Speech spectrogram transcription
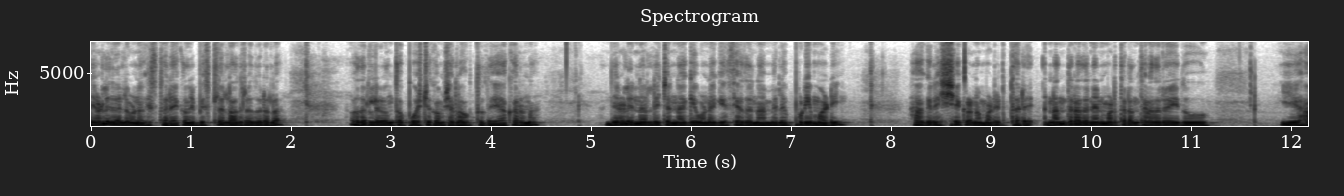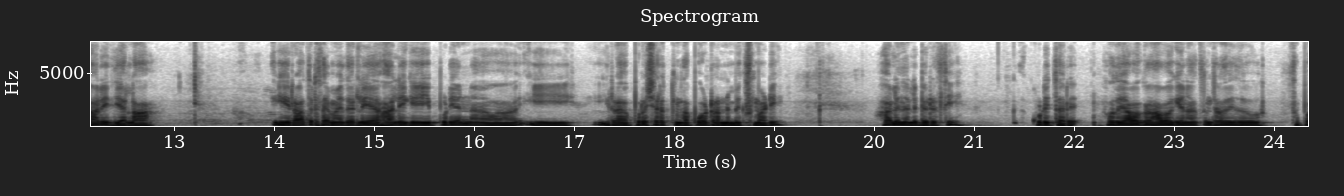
ನೆರಳಿನಲ್ಲಿ ಒಣಗಿಸ್ತಾರೆ. ಯಾಕಂದರೆ ಬಿಸಿಲಲ್ಲಾದರೆ ಅದರೆಲ್ಲ ಅದರಲ್ಲಿರುವಂಥ ಪೌಷ್ಟಿಕಾಂಶ ಎಲ್ಲ ಹೋಗ್ತದೆ. ಆ ಕಾರಣ ನೆರಳಿನಲ್ಲಿ ಚೆನ್ನಾಗಿ ಒಣಗಿಸಿ ಅದನ್ನು ಆಮೇಲೆ ಪುಡಿ ಮಾಡಿ ಹಾಗೆ ಶೇಖರಣೆ ಮಾಡಿರ್ತಾರೆ. ನಂತರ ಅದನ್ನು ಏನು ಮಾಡ್ತಾರೆ ಅಂತ ಹೇಳಿದ್ರೆ, ಇದು ಈ ಹಾಲಿದೆಯಲ್ಲ ಈ ರಾತ್ರಿ ಸಮಯದಲ್ಲಿ ಹಾಲಿಗೆ ಈ ಪುಡಿಯನ್ನು, ಈ ಇರ ಪುರುಷರತ್ನದ ಪೌಡ್ರನ್ನು ಮಿಕ್ಸ್ ಮಾಡಿ ಹಾಲಿನಲ್ಲಿ ಬೆರೆಸಿ ಕುಡಿತಾರೆ. ಅದು ಯಾವಾಗ, ಆವಾಗ ಏನಾಗ್ತದೆ ಅಂತ ಹೇಳಿದ್ರೆ ಇದು ಸ್ವಲ್ಪ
